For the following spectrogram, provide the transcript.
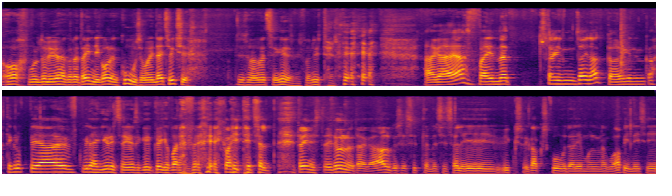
oh, mul tuli ühe korra trenni kolmkümmend kuus ja ma olin täitsa üksi. siis ma mõtlesin küll, mis ma nüüd teen aga jah, nad, sain, sain hakkama, tegin kahte gruppi ja kuidagi üritasin, see kõige parem kvaliteet sealt trennist ei tulnud, aga alguses ütleme siis oli üks või kaks kuud oli mul nagu abilisi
